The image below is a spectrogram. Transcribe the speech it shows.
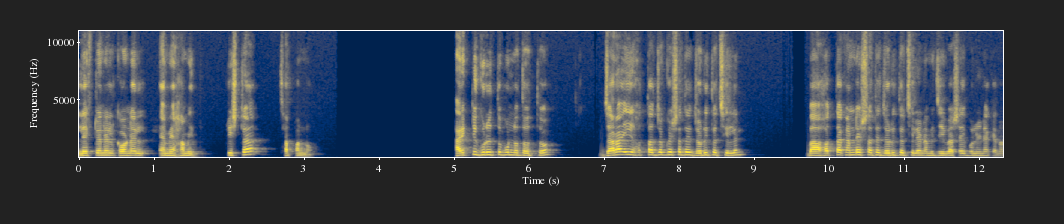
lieutenant colonel M A Hamid, পৃষ্ঠা ছাপ্পান্ন। আরেকটি গুরুত্বপূর্ণ তথ্য, যারা এই হত্যাযজ্ঞের সাথে জড়িত ছিলেন বা হত্যাকাণ্ডের সাথে জড়িত ছিলেন, আমি যে ভাষায় বলি না কেন,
